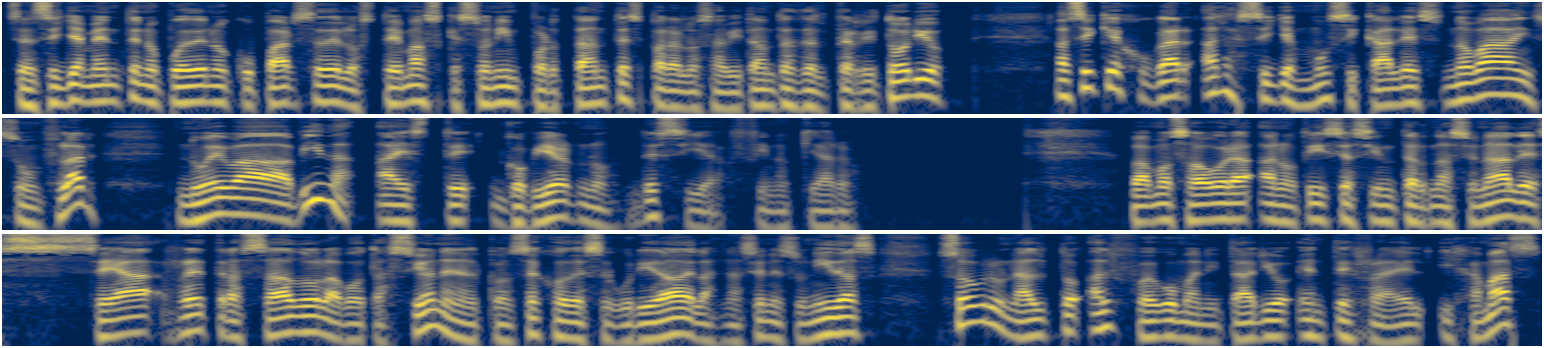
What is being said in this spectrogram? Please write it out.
Sencillamente no pueden ocuparse de los temas que son importantes para los habitantes del territorio. Así que jugar a las sillas musicales no va a insuflar nueva vida a este gobierno, decía Finocchiaro. Vamos ahora a noticias internacionales. Se ha retrasado la votación en el Consejo de Seguridad de las Naciones Unidas sobre un alto al fuego humanitario entre Israel y Hamas,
